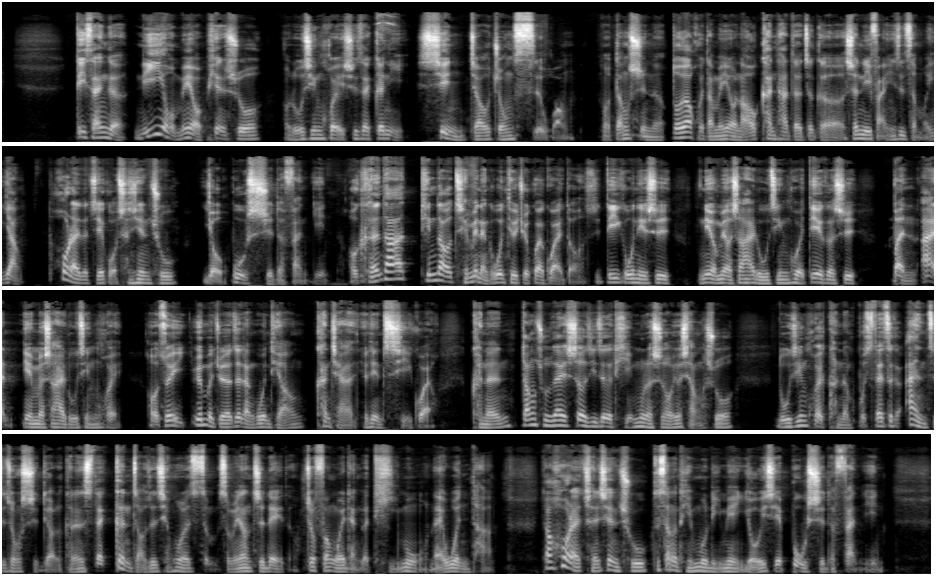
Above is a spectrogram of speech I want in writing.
第三个你有没有骗说？卢金惠是在跟你性交中死亡。我当时呢都要回答没有，然后看他的这个生理反应是怎么样。后来的结果呈现出有不实的反应。哦，可能大家听到前面两个问题会觉得怪怪的。哦是第一个问题是你有没有杀害卢金惠？第二个是本案你有没有杀害卢金惠？哦，所以原本觉得这两个问题好像看起来有点奇怪。可能当初在设计这个题目的时候，就想说。卢金惠可能不是在这个案子中死掉的，可能是在更早之前，或者是怎么怎么样之类的，就分为两个题目来问他。但后来呈现出这三个题目里面有一些不实的反应，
